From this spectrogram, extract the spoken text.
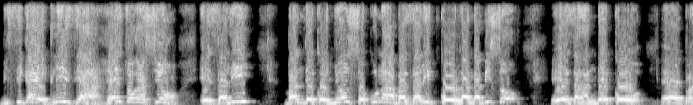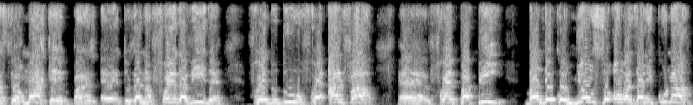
Bisika eglize ya restauration ezali bandeko nyonso kuna bazali kolanda biso. Ezala ndeko eh, pasteur mark eh, eh, frère david frère dudu frère alpha eh, frère papi bandeko nyonso oyo bazali kuna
